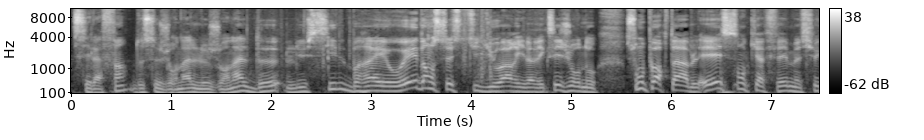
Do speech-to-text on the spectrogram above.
C'est la fin de ce journal, le journal de Lucille Bréau. Et dans ce studio arrive avec ses journaux, son portable et son café, monsieur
